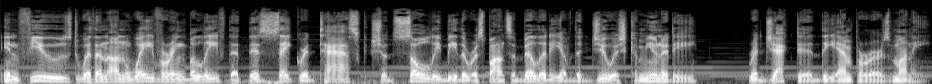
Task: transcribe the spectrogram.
infused with an unwavering belief that this sacred task should solely be the responsibility of the Jewish community, rejected the emperor's money.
